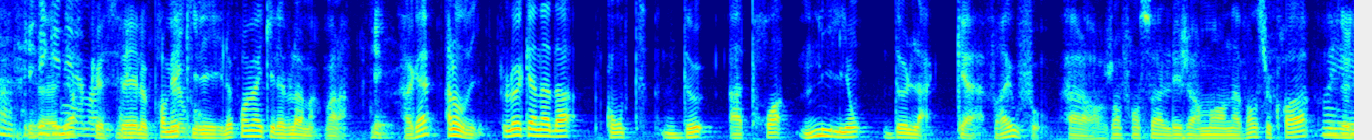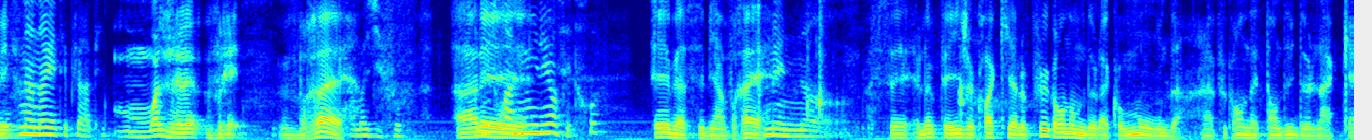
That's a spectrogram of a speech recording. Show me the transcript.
Non, il faut Ok. Ça veut dégainer dire la main. que c'est le premier qui faux lè- le premier qui lève la main. Voilà. Ok. Ok? Allons-y. Le Canada compte 2 à 3 millions de lacs. Vrai ou faux? Alors Jean-François légèrement en avance, je crois. Oui, Désolé. oui. Non, non, il était plus rapide. Moi, je dirais vrai. Vrai. Ah, moi, je dis faux. Allez. 2-3 millions, c'est trop. Eh bien, c'est bien vrai. Mais non. C'est le pays, je crois, qui a le plus grand nombre de lacs au monde, la plus grande étendue de lacs.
